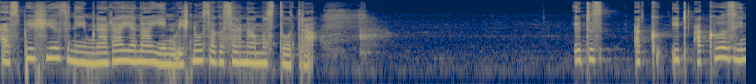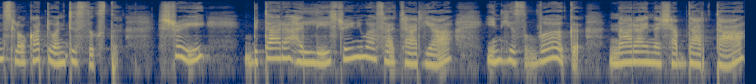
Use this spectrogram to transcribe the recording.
auspicious name Narayana in Vishnu Sahasranama Stotra. It is it occurs in Sloka 26th. Sri Bidarahalli Srinivasacharya, in his work Narayana Shabdartha,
